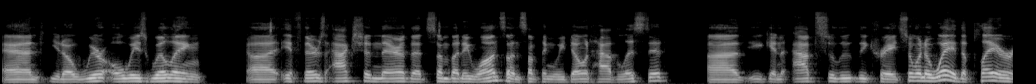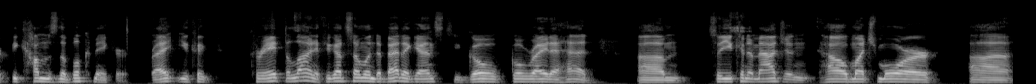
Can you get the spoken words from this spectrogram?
And you know, we're always willing. Uh, if there's action there that somebody wants on something we don't have listed, uh, you can absolutely create. So in a way, the player becomes the bookmaker, right? You could create the line. If you got someone to bet against, you go go right ahead. Um, so you can imagine how much more uh,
